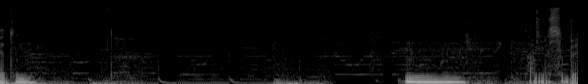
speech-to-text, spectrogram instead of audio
1. Mm, damy sobie.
